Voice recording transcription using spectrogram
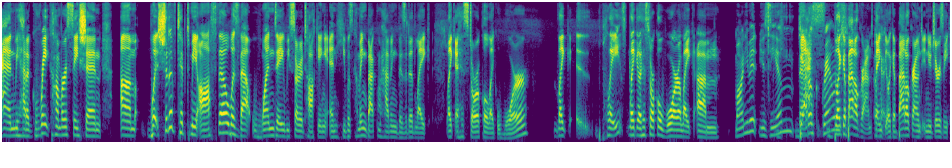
and we had a great conversation. Um, what should have tipped me off though was that one day we started talking, and he was coming back from having visited like like a historical like war like uh, place like a historical war like um monument museum Yes, battleground like a battleground. Thank Okay. you, like a battleground in New Jersey.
